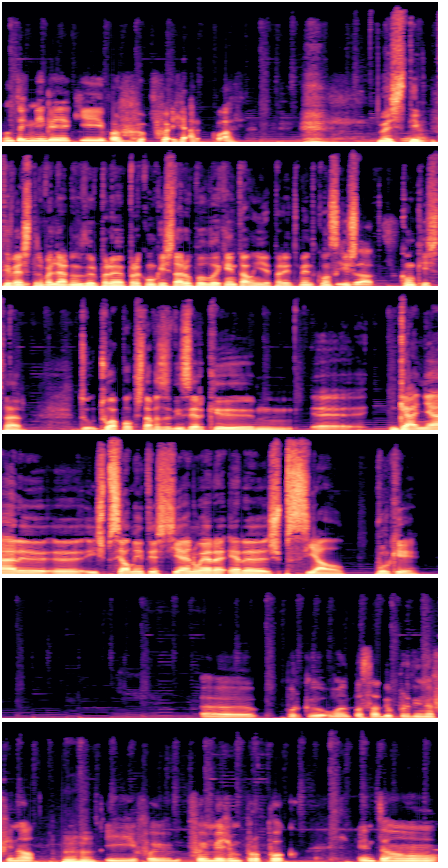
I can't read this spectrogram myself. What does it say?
não tenho ninguém aqui para me apoiar quase. Mas tive- Foi- tiveste de trabalhar no duro para, para conquistar o público então e aparentemente conseguiste Exato. conquistar. Tu, tu, há pouco estavas a dizer que uh, ganhar, uh, especialmente este ano, era, era especial. Porquê? Uh, porque o ano passado eu perdi na final uhum. e foi, foi mesmo por pouco. Então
